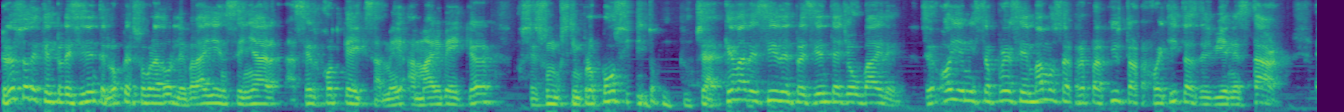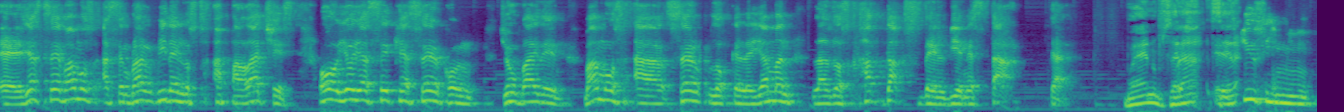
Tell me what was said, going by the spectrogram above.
Pero eso de que el presidente López Obrador le vaya a enseñar a hacer hotcakes a, a Mary Baker, pues es un sin propósito. O sea, ¿qué va a decir el presidente a Joe Biden? Oye, Mr. President, vamos a repartir tarjetitas del bienestar. Eh, ya sé, vamos a sembrar vida en los Apalaches. Oh, yo ya sé qué hacer con Joe Biden. Vamos a hacer lo que le llaman las, los hot dogs del bienestar. Ya, bueno, pues será, será. Excuse me,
